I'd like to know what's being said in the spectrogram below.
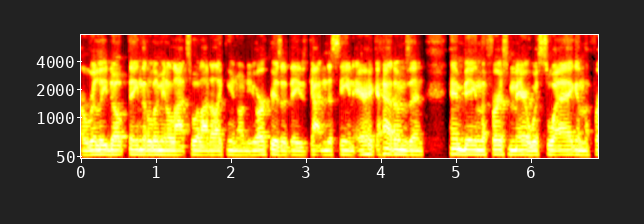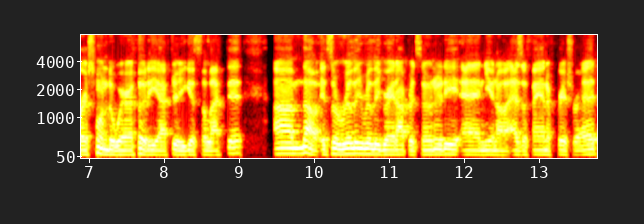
A really dope thing that'll mean a lot to a lot of like, you know, New Yorkers that they've gotten to see in Eric Adams and him being the first mayor with swag and the first one to wear a hoodie after he gets elected. Um, no, it's a really, really great opportunity. And, you know, as a fan of Chris Redd,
